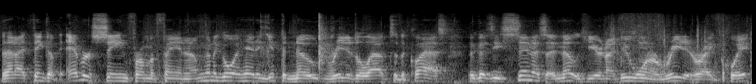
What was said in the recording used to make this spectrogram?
that I think I've ever seen from a fan. And I'm going to go ahead and get the note and read it aloud to the class because he sent us a note here and I do want to read it right quick.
